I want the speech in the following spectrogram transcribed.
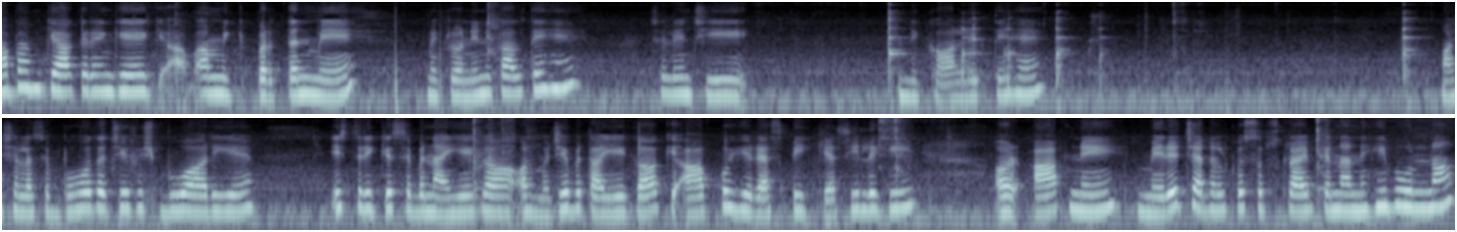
अब हम क्या करेंगे कि अब हम एक बर्तन में मैक्रोनी निकालते हैं। चलें जी, निकाल लेते हैं। माशाल्लाह से बहुत अच्छी खुशबू आ रही है। इस तरीके से बनाइएगा और मुझे बताइएगा कि आपको ये रेसिपी कैसी लगी। और आपने मेरे चैनल को सब्सक्राइब करना नहीं भूलना।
